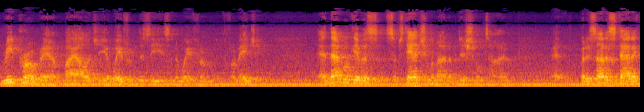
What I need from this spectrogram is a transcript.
reprogram biology away from disease and away from from aging. And that will give us a substantial amount of additional time. But it's not a static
